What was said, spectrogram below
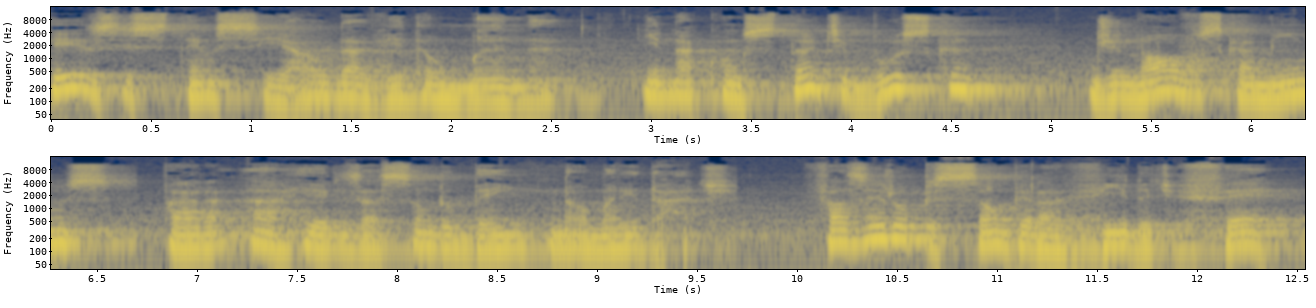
existencial da vida humana e na constante busca de novos caminhos para a realização do bem na humanidade. Fazer opção pela vida de fé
